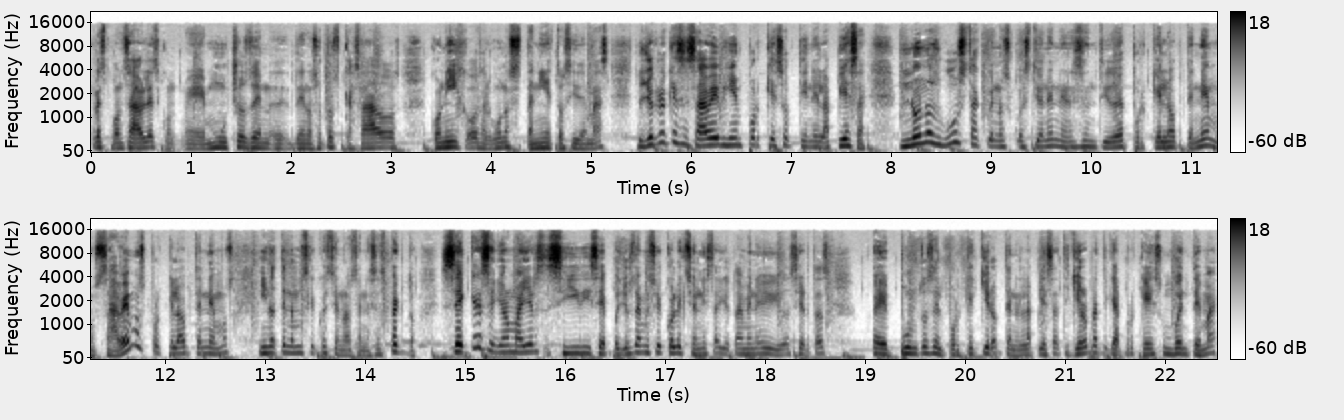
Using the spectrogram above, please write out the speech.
responsables, con eh, muchos de, nosotros casados, con hijos, algunos hasta nietos y demás. Entonces yo creo que se sabe bien por qué se obtiene la pieza. No nos gusta que nos cuestionen en ese sentido de por qué la obtenemos. Sabemos por qué la obtenemos y no tenemos que cuestionarnos en ese aspecto. Sé que el señor Myers sí dice, pues yo también soy coleccionista, yo también he vivido ciertos eh, puntos del por qué quiero obtener la pieza. Te quiero platicar porque es un buen tema.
